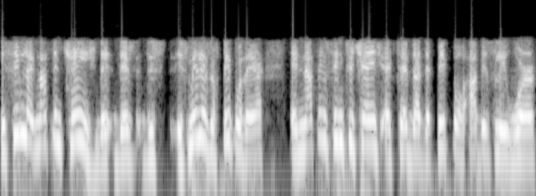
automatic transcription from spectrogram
it seemed like nothing changed. There- There's this, it's millions of people there, and nothing seemed to change except that the people obviously were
